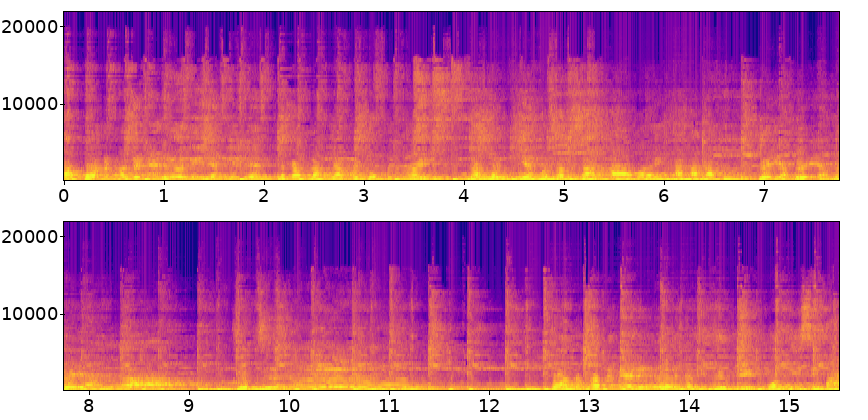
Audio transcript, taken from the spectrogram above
อาป้อนนักการได้แม่เด้อนี่แหละนี่แหละนะครับหลังจากประชุมเหนื่อยๆกับคนเครียดประสาทสารตาบ่ได้เฮ้ยอะเฮ้ยอะเฮ้ยอะเสือบเสือบก่อนทำงานแม่เด้อจะสิถึงเลขงวดที่สิมา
